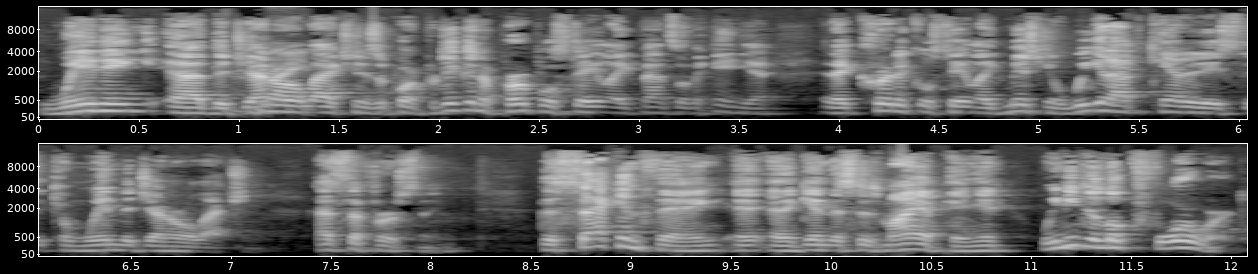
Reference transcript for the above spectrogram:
Winning uh, the general right. election is important, particularly in a purple state like Pennsylvania and a critical state like Michigan. We got to have candidates that can win the general election. That's the first thing. The second thing, and again, this is my opinion, we need to look forward.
